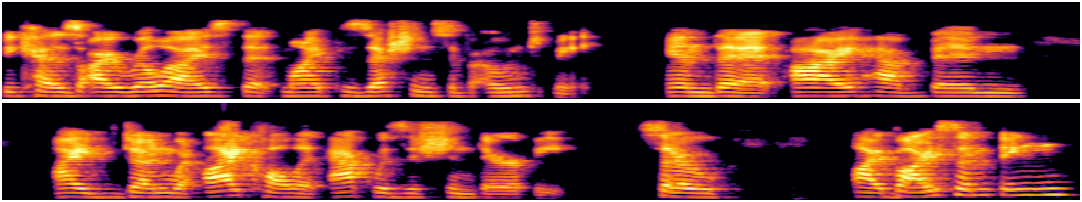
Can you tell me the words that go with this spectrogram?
because I realized that my possessions have owned me and that I have been, I've done what I call it acquisition therapy. So I buy something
